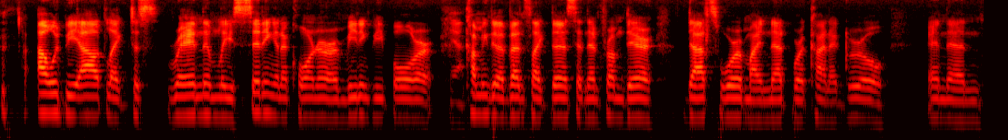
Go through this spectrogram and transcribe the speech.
I would be out like just randomly sitting in a corner or meeting people or Yeah. coming to events like this, and then from there, that's where my network kind of grew, and then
